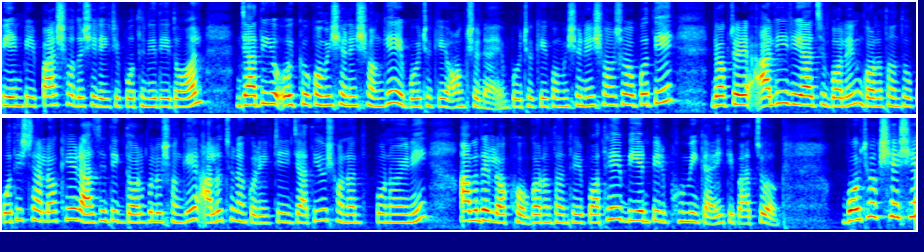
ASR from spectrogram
বিএনপির পাঁচ সদস্যের একটি প্রতিনিধি দল জাতীয় ঐক্য কমিশনের সঙ্গে এই বৈঠকে অংশ নেয়। বৈঠকে কমিশনের সহসভাপতি ডক্টর আলী রিয়াজ বলেন, গণতন্ত্র প্রতিষ্ঠার লক্ষ্যে রাজনৈতিক দলগুলোর সঙ্গে আলোচনা করে একটি জাতীয় সনদ প্রণয়নই আমাদের লক্ষ্য। গণতন্ত্রের পথে বিএনপির ভূমিকা ইতিবাচক। বৈঠক শেষে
